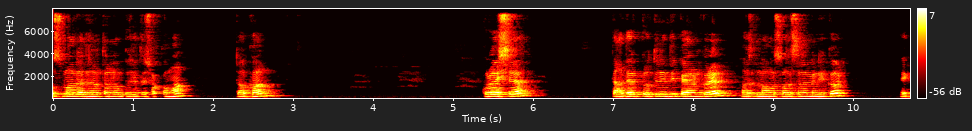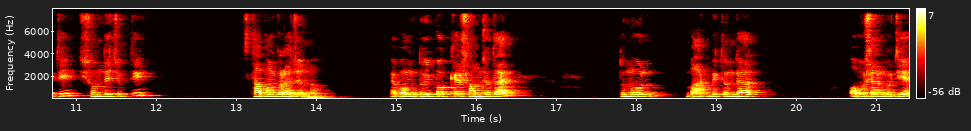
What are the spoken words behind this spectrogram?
উসমান রাজন বুঝাতে সক্ষম হন, তখন কুরাইশরা তাদের প্রতিনিধি প্রেরণ করেন হজরত মোহাম্মদ সাল্লাহ সাল্লামের নিকট একটি সন্ধি চুক্তি স্থাপন করার জন্য এবং দুই পক্ষের সমঝোতায় তুমুল বাঘ বিতণ্ডার অবসান ঘটিয়ে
